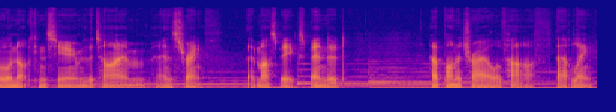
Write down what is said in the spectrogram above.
will not consume the time and strength that must be expended upon a trail of half that length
